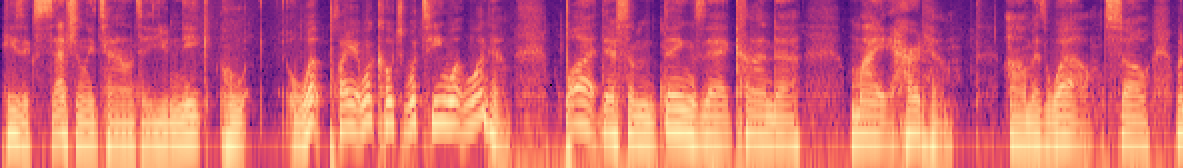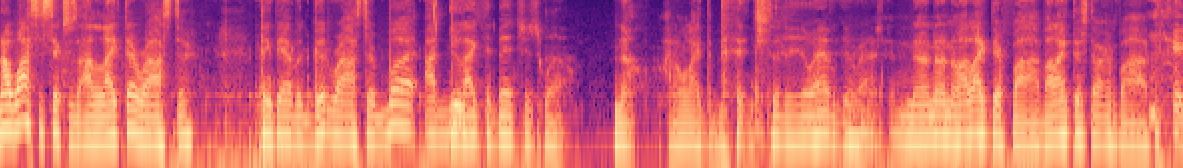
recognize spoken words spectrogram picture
He's exceptionally talented, unique. Who, what player, what coach, what team would want him? But there's some things that kind of might hurt him. um, as well. So when I watch the Sixers, I like their roster. think they have a good roster, but I do You like the bench as well. no. I don't like the bench. So they don't have a good roster. No, no, no. I like their five. I like their starting five. right,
